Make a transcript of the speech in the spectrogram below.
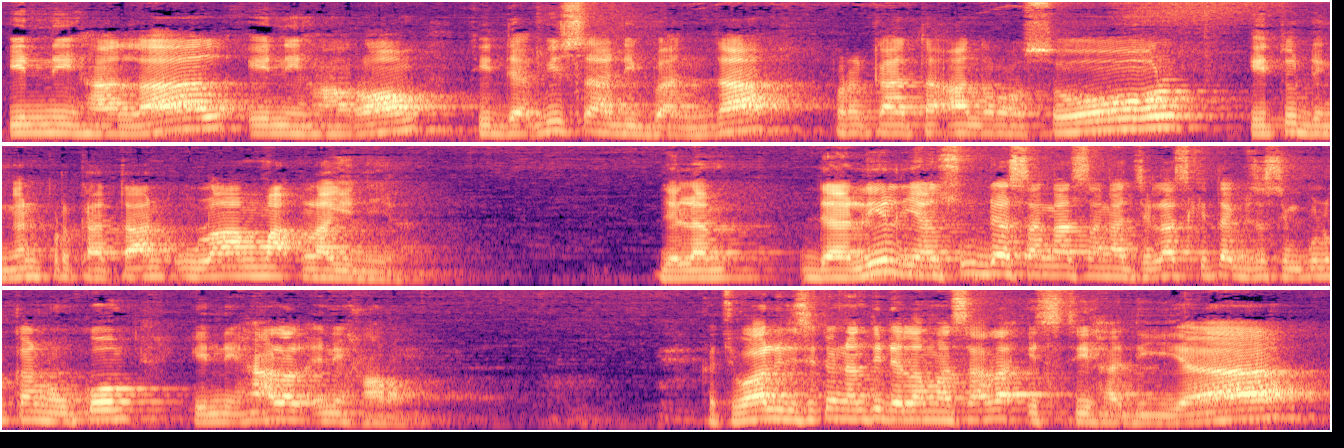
ini halal, ini haram, tidak bisa dibantah perkataan Rasul itu dengan perkataan ulama lainnya. Dalam dalil yang sudah sangat-sangat jelas kita bisa simpulkan hukum ini halal, ini haram. Kecuali di situ nanti dalam masalah istihadiyah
